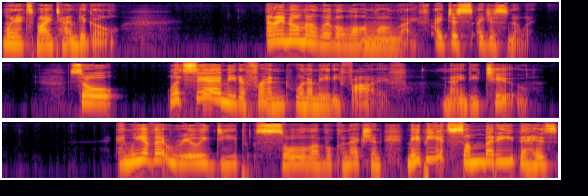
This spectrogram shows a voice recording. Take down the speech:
when it's my time to go. And I know I'm going to live a long, long life. I just, I just know it. So let's say I meet a friend when I'm 85, 92, and we have that really deep soul level connection. Maybe it's somebody that has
